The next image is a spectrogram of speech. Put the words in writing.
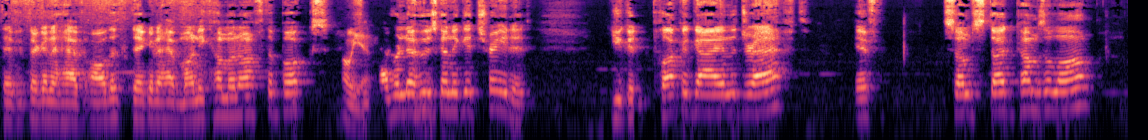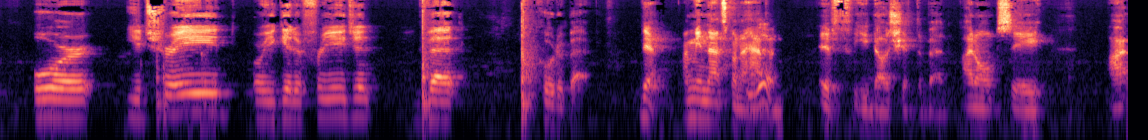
They've, they're going to have all the They're going to have money coming off the books. oh yeah. You never know who's going to get traded. You could pluck a guy in the draft if some stud comes along, or you trade, or you get a free agent vet quarterback. Yeah. I mean that's gonna happen if he does shit the bed. I don't see I,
